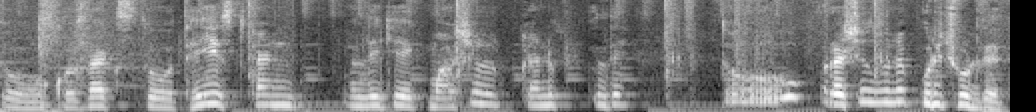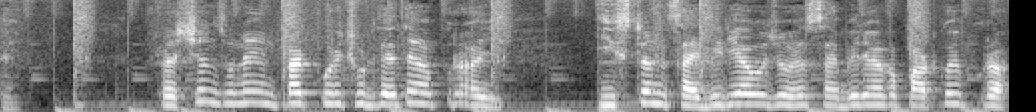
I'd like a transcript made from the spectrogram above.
तो कोसैक्स तो थे इस काइंड मतलब कि एक मार्शल काइंड ऑफ़ पीपल थे। तो रशियंस उन्हें पूरी छूट देते हैं। रशियंस उन्हें इनफैक्ट पूरी छूट देते हैं पूरा ईस्टर्न साइबेरिया वो जो है साइबेरिया का पार्ट को ही पूरा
